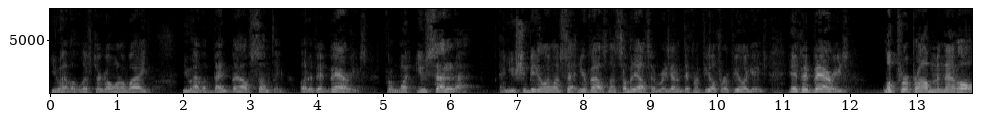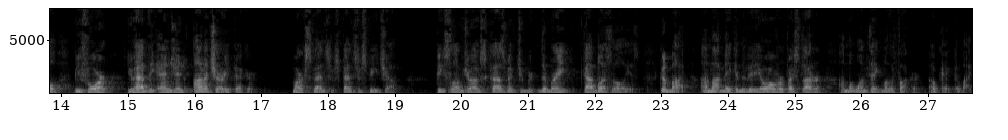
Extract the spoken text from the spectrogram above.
you have a lifter going away, you have a bent valve, something. But if it varies from what you set it at, and you should be the only one setting your valves, not somebody else. Everybody's got a different feel for a feeler gauge. If it varies, look for a problem in that hole before you have the engine on a cherry picker. Mark Spencer, Spencer Speed Shop. Peace, love, drugs, cosmic debris. God bless all of you. Goodbye. I'm not making the video over if I stutter. I'm a one-take motherfucker. Okay, goodbye.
